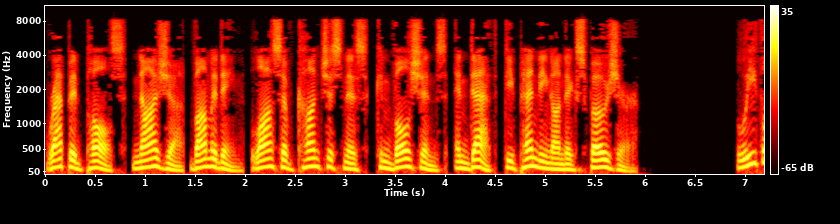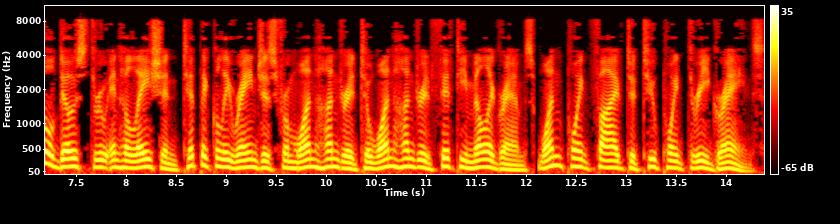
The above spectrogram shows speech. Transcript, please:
rapid pulse, nausea, vomiting, loss of consciousness, convulsions, and death, depending on exposure. Lethal dose through inhalation typically ranges from 100 to 150 mg 1.5 to 2.3 grains.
